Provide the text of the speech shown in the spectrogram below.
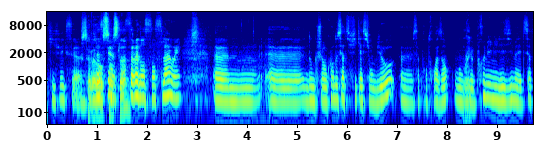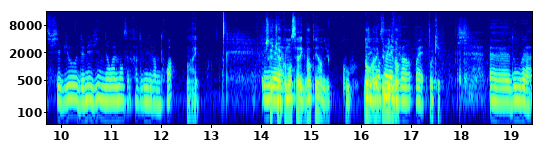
qui fait que ça, ça va dans ce sens-là. Ça va dans ce sens-là, oui. Euh, euh, donc, je suis en cours de certification bio. ça prend trois ans. Donc, le premier millésime à être certifié bio de mes vignes, normalement, ça sera 2023. Oui. Parce que tu as commencé avec 21, du coup. Non, avec 2020. Avec 20, ouais. Ok. Euh, donc voilà,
